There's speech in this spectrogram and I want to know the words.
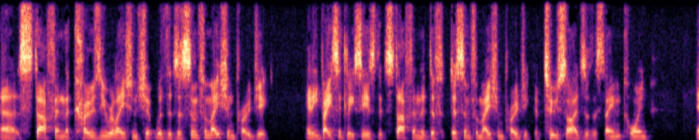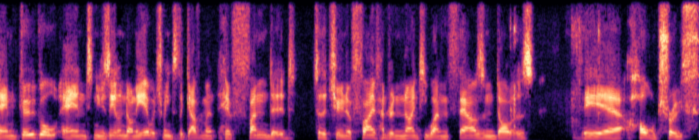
uh, stuff and the cozy relationship with the disinformation project. And he basically says that stuff and the disinformation project are two sides of the same coin. And Google and New Zealand on Air, which means the government, have funded to the tune of $591,000 their whole truth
